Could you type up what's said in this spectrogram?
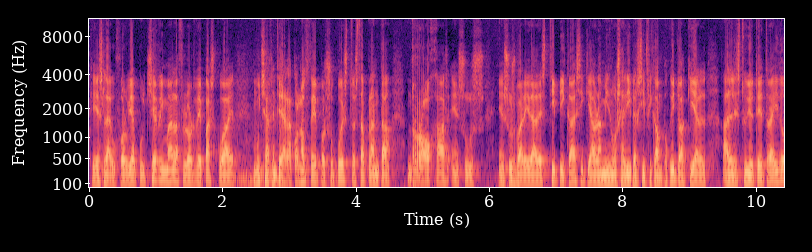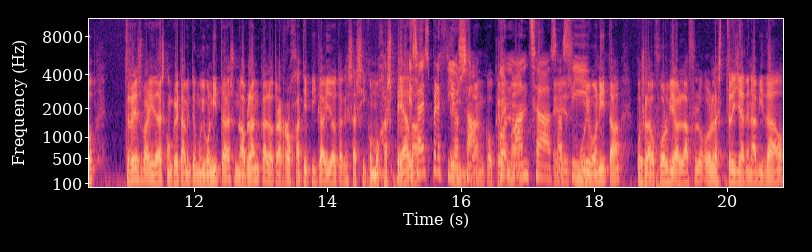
que es la Euphorbia pulcherrima, la flor de Pascua mucha gente ya la conoce, por supuesto, esta planta roja en sus en sus variedades típicas y que ahora mismo se diversifica un poquito. Aquí al, al estudio te he traído tres variedades concretamente muy bonitas, una blanca, la otra roja típica y otra que es así como jaspeada. Esa es preciosa, con manchas es así. muy bonita. Pues la euforbia o la, o la estrella de Navidad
